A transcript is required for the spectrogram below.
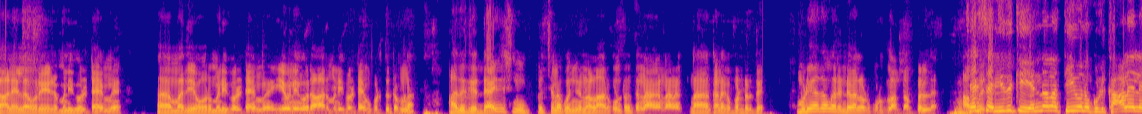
காலையில ஒரு ஏழு மணிக்கு ஒரு டைம் மதியம் ஒரு மணிக்கு ஒரு டைம் ஈவினிங் ஒரு ஆறு மணிக்கு ஒரு டைம் கொடுத்துட்டோம்னா அதுக்கு டைஜஷன் பிரச்சனை கொஞ்சம் நல்லா இருக்கும்ன்றது நாங்க நாங்க- நான் கணக்கு பண்றது. முடியாதவங்க ரெண்டு வேலை கொடுக்கலாம் தப்பு இல்ல. சரி சார் இதுக்கு என்னெல்லாம் தீவனம் குடி காலையில?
